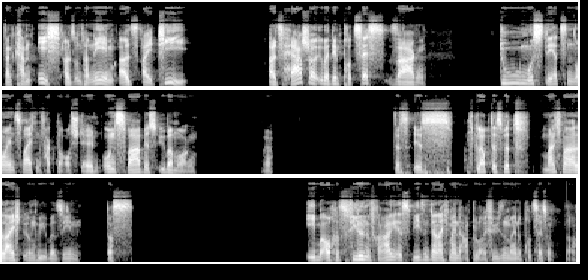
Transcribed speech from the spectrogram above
dann kann ich als Unternehmen, als IT, als Herrscher über den Prozess sagen, du musst dir jetzt einen neuen zweiten Faktor ausstellen und zwar bis übermorgen. Ja. Das ist, ich glaube, das wird manchmal leicht irgendwie übersehen, dass eben auch es viel eine Frage ist, wie sind dann eigentlich meine Abläufe, wie sind meine Prozesse da?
